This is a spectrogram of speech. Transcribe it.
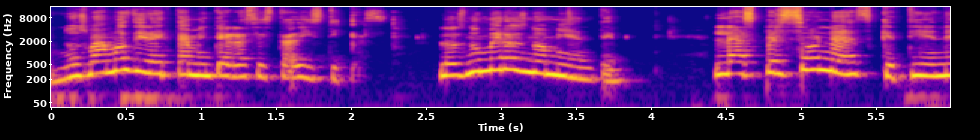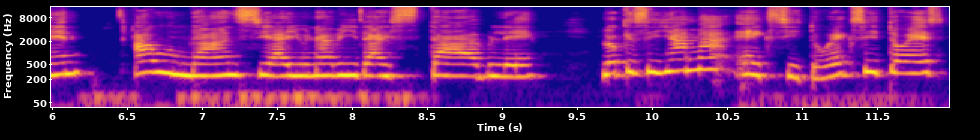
Nos vamos directamente a las estadísticas. Los números no mienten. Las personas que tienen abundancia y una vida estable, lo que se llama éxito. Éxito es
